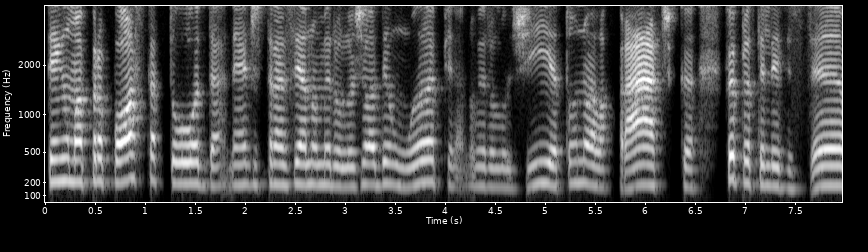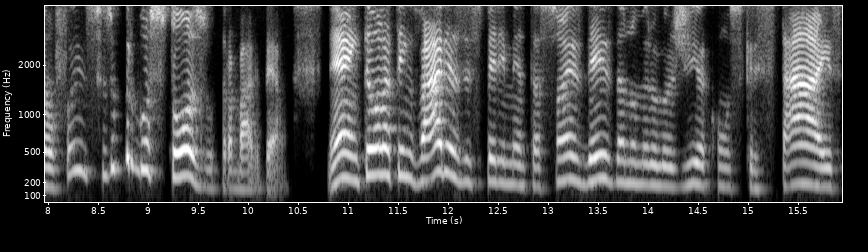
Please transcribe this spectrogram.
tem uma proposta toda né, de trazer a numerologia, ela deu um up na numerologia, tornou ela prática, foi para a televisão, foi super gostoso o trabalho dela. Né? Então, ela tem várias experimentações, desde a numerologia com os cristais,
